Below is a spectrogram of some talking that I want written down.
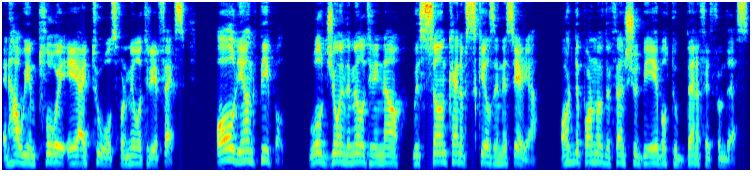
and how we employ AI tools for military effects. All young people will join the military now with some kind of skills in this area. Our Department of Defense should be able to benefit from this.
